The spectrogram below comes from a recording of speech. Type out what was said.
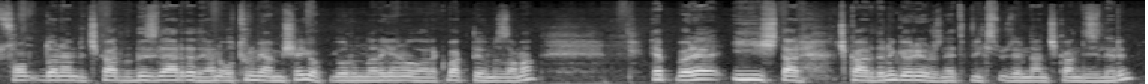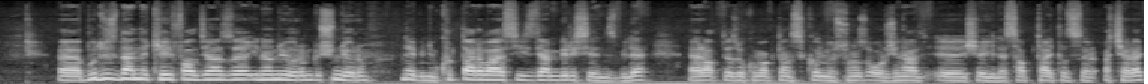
son dönemde çıkardığı dizilerde de yani oturmayan bir şey yok. Yorumlara genel olarak baktığımız zaman hep böyle iyi işler çıkardığını görüyoruz Netflix üzerinden çıkan dizilerin. Ee, bu diziden de keyif alacağınıza inanıyorum, düşünüyorum. Ne bileyim Kurtlar Vadisi izleyen biriyseniz bile eğer altyazı okumaktan sıkılmıyorsanız orijinal e, şeyiyle subtitles'ları açarak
